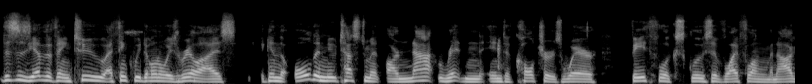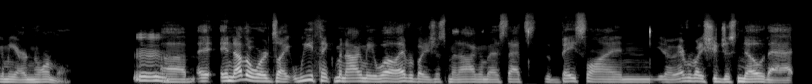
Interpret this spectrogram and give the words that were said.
this is the other thing too i think we don't always realize again the old and new testament are not written into cultures where faithful exclusive lifelong monogamy are normal Mm. Uh, in other words, like we think monogamy, well, everybody's just monogamous. That's the baseline. You know, everybody should just know that.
